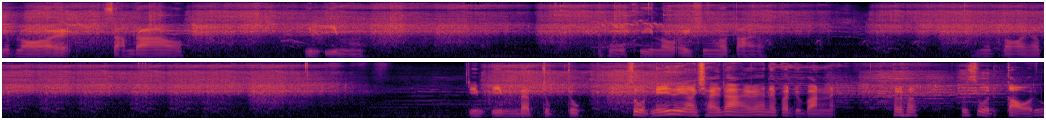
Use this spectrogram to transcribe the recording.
เรียบร้อยสามดาว อิ่มอิ่มโอ้โหควีนเราเอ้ยคิงเราตายว่ะเรียบร้อยครับ อิ่มอิ่มแบบจุกจุกๆสูตรนี้ยังใช้ได้ไหมในปัจจุบันเนี่ยเป็นสูตรเก่าที่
